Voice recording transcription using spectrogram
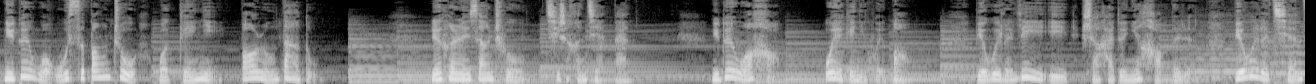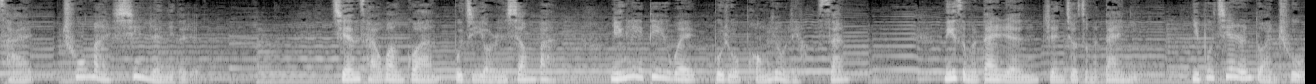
你对我无私帮助，我给你包容大度。人和人相处其实很简单，你对我好，我也给你回报。别为了利益伤害对你好的人，别为了钱财出卖信任你的人。钱财万贯不及有人相伴，名利地位不如朋友两三。你怎么待人，人就怎么待你。你不揭人短处，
